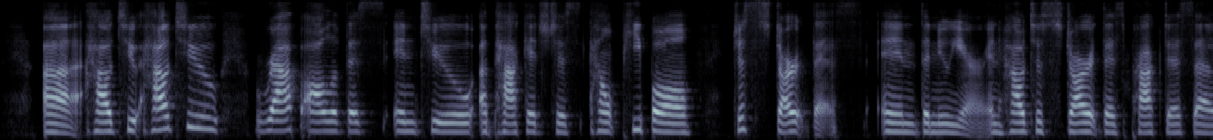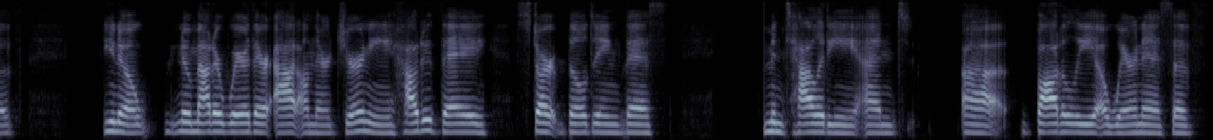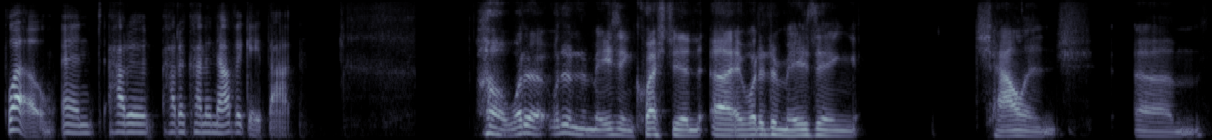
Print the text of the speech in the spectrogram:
uh, how to how to wrap all of this into a package to help people just start this in the new year and how to start this practice of you know no matter where they're at on their journey how do they start building this mentality and uh, bodily awareness of flow and how to how to kind of navigate that? Oh what a what an amazing question uh, and what an amazing challenge um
